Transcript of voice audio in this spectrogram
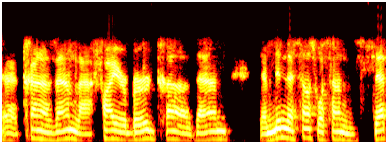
euh, Trans Am, la Firebird Trans Am de 1977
